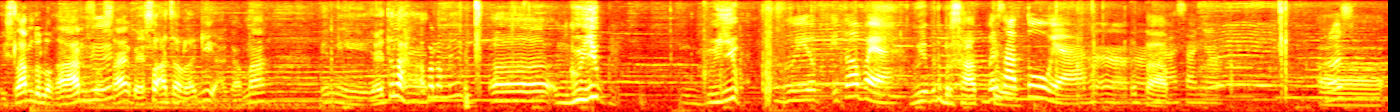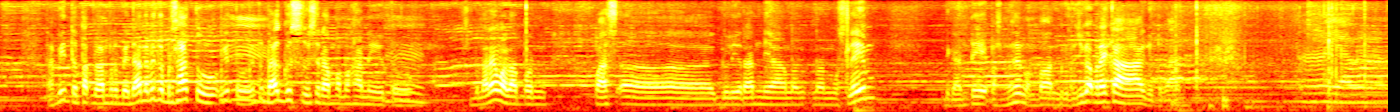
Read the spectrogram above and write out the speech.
Islam dulu kan Mhm. selesai besok acara lagi agama ini. Ya itulah apa namanya? Eh, guyup guyup guyup itu apa ya? Guyup itu bersatu. Bersatu ya Heeh, Tetap. bahasanya. Eh, Terus? Tapi tetap dalam perbedaan tapi tetap bersatu gitu. Hmm. itu bagus tuh siraman rohani itu. Sebenarnya walaupun pas eh, giliran yang non muslim diganti pas muslim nonton begitu juga mereka gitu kan. Ah ya benar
